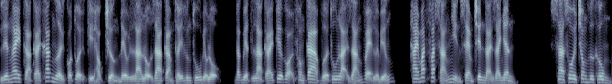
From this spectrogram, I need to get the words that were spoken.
Liền ngay cả cái khác người có tuổi kỳ học trưởng đều là lộ ra cảm thấy hứng thú biểu lộ, đặc biệt là cái kia gọi phong ca vừa thu lại dáng vẻ lười biếng, hai mắt phát sáng nhìn xem trên đài gia nhân. Xa xôi trong hư không,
